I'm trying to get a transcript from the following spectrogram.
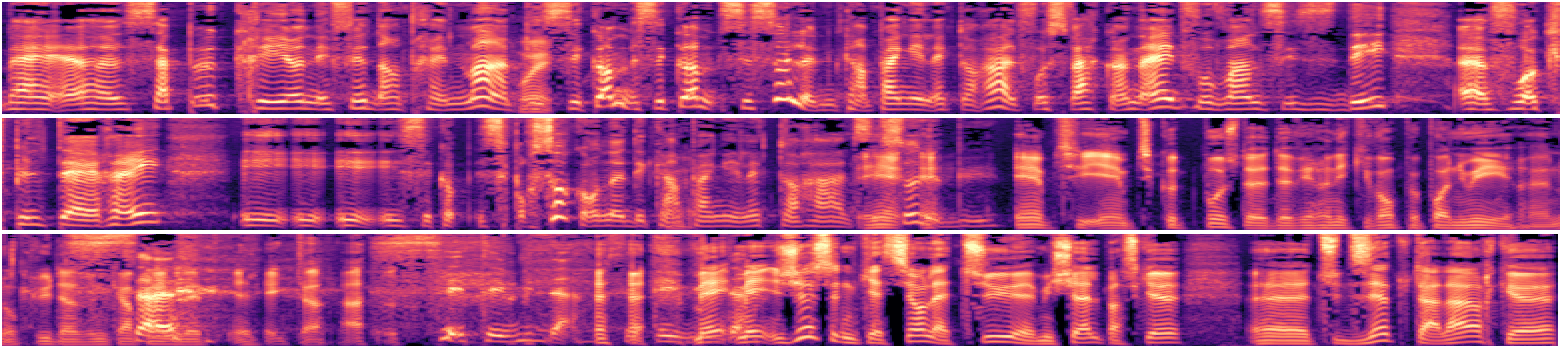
ben euh, ça peut créer un effet d'entraînement. Puis ouais. c'est comme c'est comme c'est ça là, une campagne électorale. Il faut se faire connaître, il faut vendre ses idées, il euh, faut occuper le terrain. Et, et, et c'est c'est pour ça qu'on a des campagnes électorales. C'est ça le but. Et un petit un petit coup de pouce de, de Véronique Yvon peut pas nuire hein, non plus dans une campagne ça, électorale. C'est évident. Mais mais juste une question là-dessus, Michel, parce que tu disais tout à l'heure que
